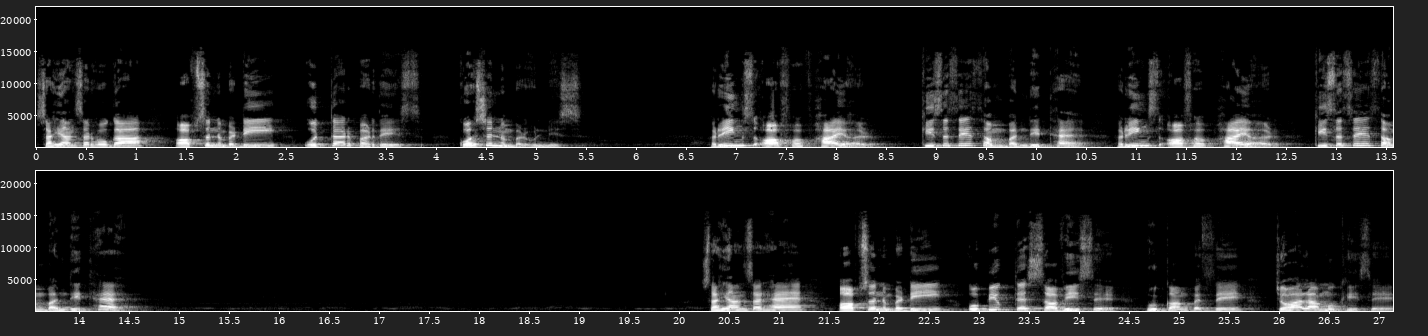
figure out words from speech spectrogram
सही आंसर होगा option number D, Uttar Pradesh. Question number 19 rings of fire किससे संबंधित है? रिंग्स ऑफ़ फायर किससे संबंधित है? सही आंसर है ऑप्शन नंबर डी, उपयुक्त सभी से, भूकंप से, ज्वालामुखी से,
